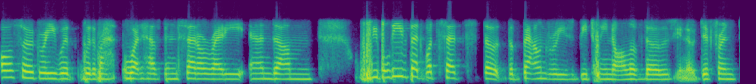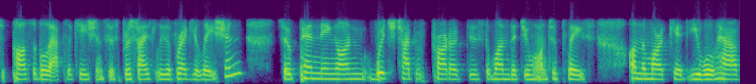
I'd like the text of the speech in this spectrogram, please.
also agree with, with what has been said already. And um, we believe that what sets the, the boundaries between all of those, you know, different possible applications is precisely the regulation. So, depending on which type of product is the one that you want to place on the market, you will have,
